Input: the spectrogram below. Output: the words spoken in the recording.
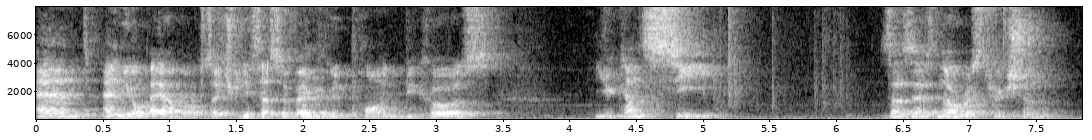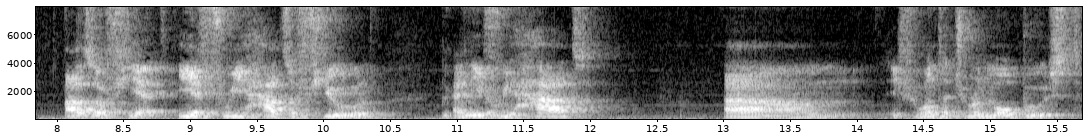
and and your airbox. Actually, that's a very good point because you can see that there's no restriction as of yet. If we had the fuel and if we had, um, if we wanted to run more boost,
